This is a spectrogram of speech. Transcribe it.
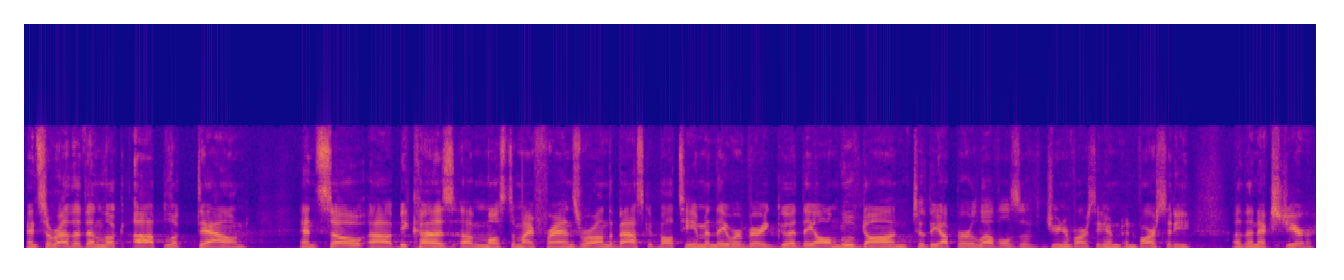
And so rather than look up, look down. And so, uh, because uh, most of my friends were on the basketball team and they were very good, they all moved on to the upper levels of junior varsity and, and varsity uh, the next year.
